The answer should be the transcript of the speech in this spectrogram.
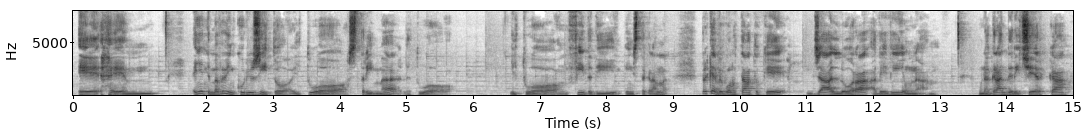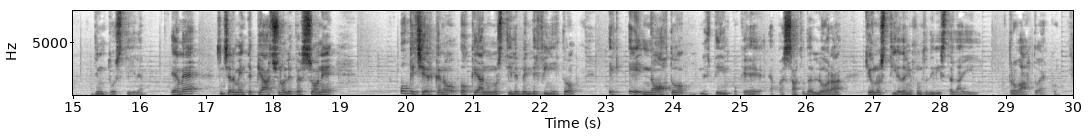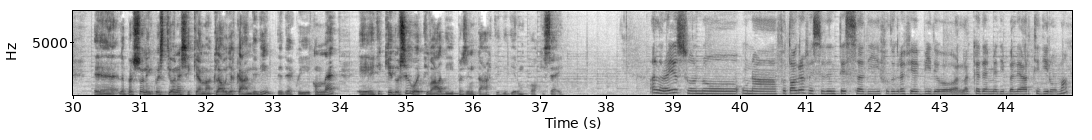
E, ehm, e niente, mi aveva incuriosito il tuo stream, il tuo, il tuo feed di Instagram perché avevo notato che già allora avevi una, una grande ricerca di un tuo stile e a me sinceramente piacciono le persone o che cercano o che hanno uno stile ben definito e, e, noto nel tempo che è passato da allora che uno stile dal mio punto di vista l'hai trovato ecco. Eh, la persona in questione si chiama Claudia Candidi ed è qui con me e ti chiedo se vuoi ti va di presentarti, di dire un po' chi sei. Allora, io sono una fotografa e studentessa di fotografia e video all'Accademia di Belle Arti di Roma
